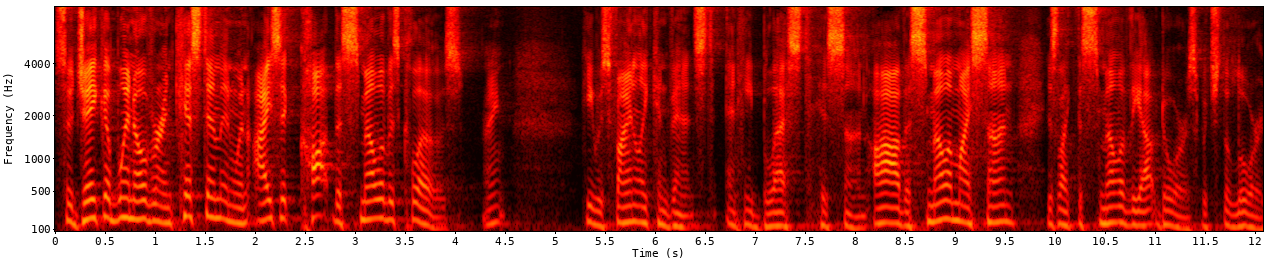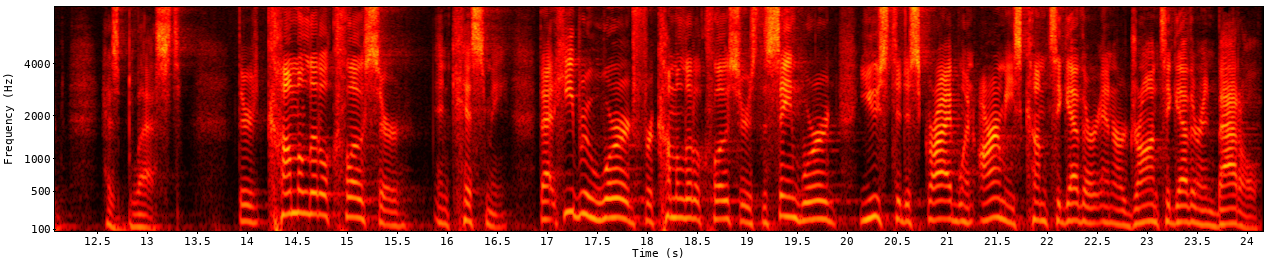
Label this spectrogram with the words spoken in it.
So Jacob went over and kissed him, and when Isaac caught the smell of his clothes, right, he was finally convinced and he blessed his son. Ah, the smell of my son is like the smell of the outdoors, which the Lord has blessed. There, come a little closer and kiss me. That Hebrew word for come a little closer is the same word used to describe when armies come together and are drawn together in battle.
